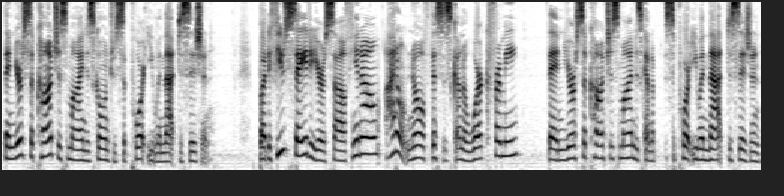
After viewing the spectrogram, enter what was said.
then your subconscious mind is going to support you in that decision. But if you say to yourself, you know, I don't know if this is going to work for me, then your subconscious mind is going to support you in that decision.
